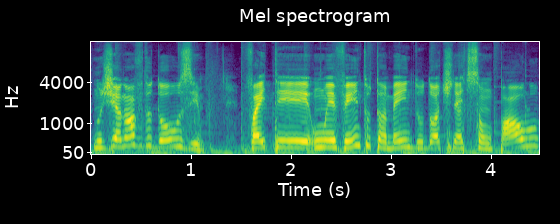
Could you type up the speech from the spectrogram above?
No dia 9 do 12 vai ter um evento também do .NET São Paulo,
